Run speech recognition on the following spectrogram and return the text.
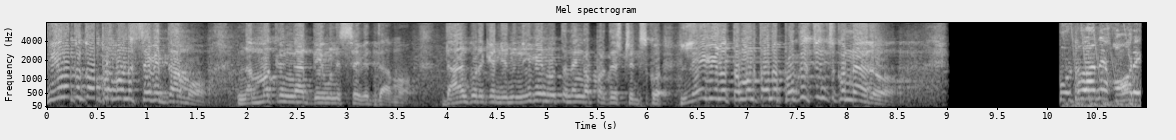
తీవ్రతతో ప్రభువును సేవిద్దాము. నమ్మకంగా దేవుని సేవిద్దాము. దాని కొరకే నేను నీవే నూతనంగా ప్రతిష్ఠించుకో. లేవీలు తమను తాను ప్రతిష్ఠించుకున్నారు.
